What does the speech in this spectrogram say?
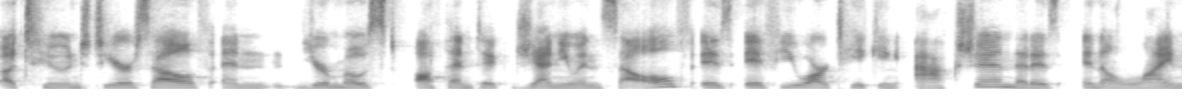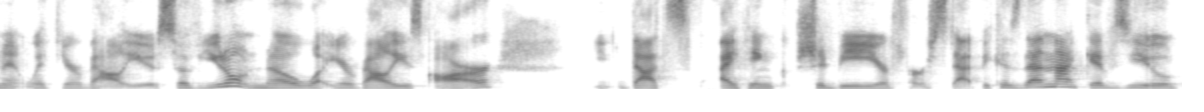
attuned to yourself and your most authentic genuine self is if you are taking action that is in alignment with your values. So if you don't know what your values are, that's I think should be your first step because then that gives you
